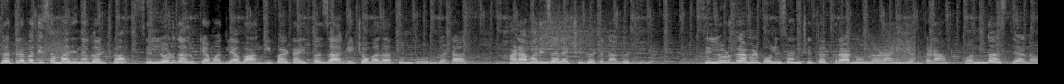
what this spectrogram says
छत्रपती संभाजीनगरच्या सिल्लोड तालुक्यामधल्या वांगीफाटा इथं जागेच्या वादातून दोन गटात हाणामारी झाल्याची घटना घडली आहे. सिल्लोड ग्रामीण पोलिसांची तक्रार नोंदवणारी यंत्रणा बंद असल्यानं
